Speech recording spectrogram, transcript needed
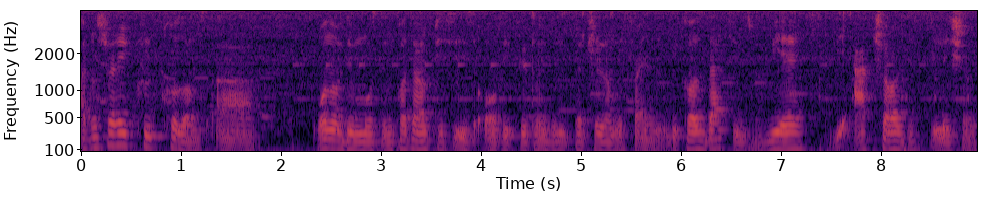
atmospheric crude columns are one of the most important pieces of equipment in petroleum refining because that is where the actual distillation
